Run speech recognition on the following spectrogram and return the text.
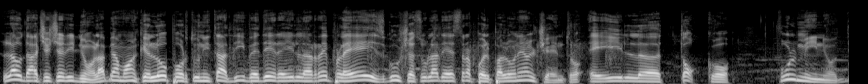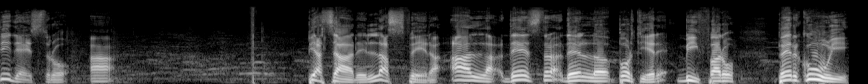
l'Audace Cerignola. Abbiamo anche l'opportunità di vedere il replay, sguscia sulla destra, poi il pallone al centro e il tocco fulmineo di destro a piazzare la sfera alla destra del portiere Biffaro per cui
